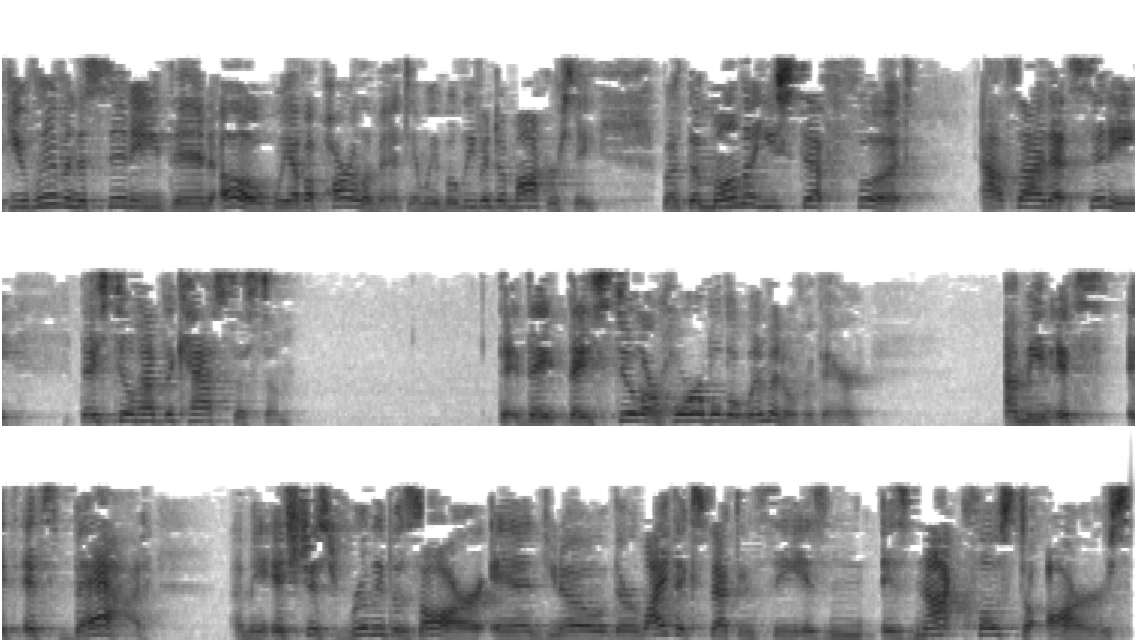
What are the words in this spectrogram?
if you live in the city, then, oh, we have a parliament and we believe in democracy. But the moment you step foot outside that city, they still have the caste system. They, they, they still are horrible to women over there. I mean, it's, it, it's bad. I mean, it's just really bizarre. And, you know, their life expectancy is, is not close to ours.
